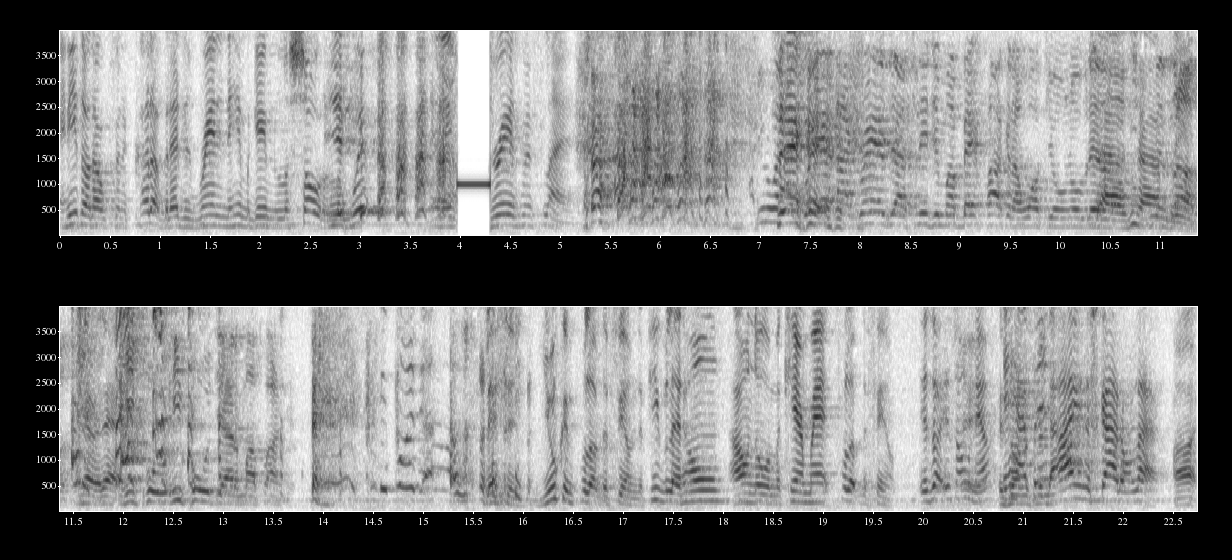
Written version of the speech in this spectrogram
and he thought I was gonna cut up, but I just ran into him and gave him a little shoulder, a little Yeah. whip, and then dreads went flying. You know what? I grabbed, I grabbed you, I slid you in my back pocket. I walked you on over there. Child, uh, child, Manzana. Never that. He pulled, he pulled you out of my pocket. He pulled you out of my- pocket. Listen, you can pull up the film. The people at home, I don't know where my camera at. Pull up the film. It's, it's on now. It's It on the happened? The eye in the sky don't lie. Uh,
